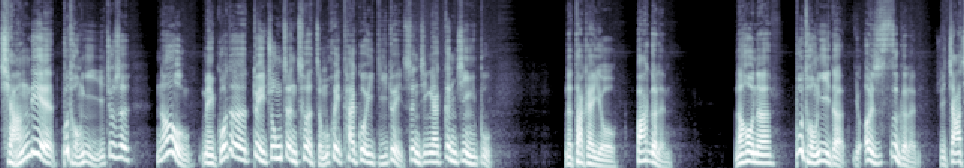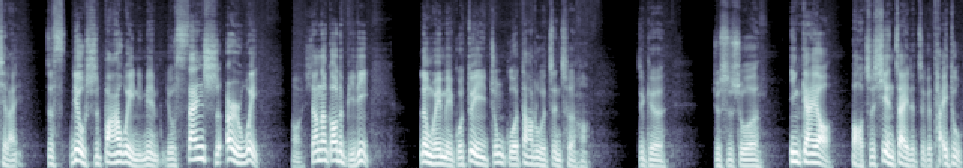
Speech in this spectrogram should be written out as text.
强烈不同意，也就是 no，美国的对中政策怎么会太过于敌对，甚至应该更进一步？那大概有八个人，然后呢不同意的有二十四个人，所以加起来。这六十八位里面有三十二位哦，相当高的比例认为美国对中国大陆的政策哈，这个就是说应该要保持现在的这个态度，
